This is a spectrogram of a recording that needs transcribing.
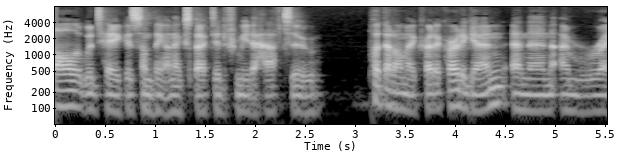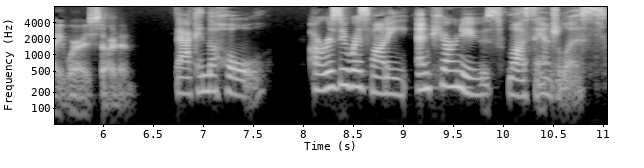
All it would take is something unexpected for me to have to put that on my credit card again, and then I'm right where I started. Back in the hole. Arezou Rezvani, NPR News, Los Angeles.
